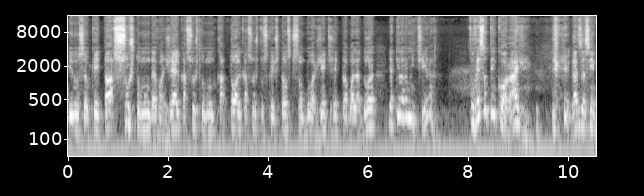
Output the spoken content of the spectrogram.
e não sei o que e tal. Assusta o mundo evangélico, assusta o mundo católico, assusta os cristãos que são boa gente, gente trabalhadora. E aquilo era mentira. Tu vê se eu tenho coragem de chegar e dizer assim,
